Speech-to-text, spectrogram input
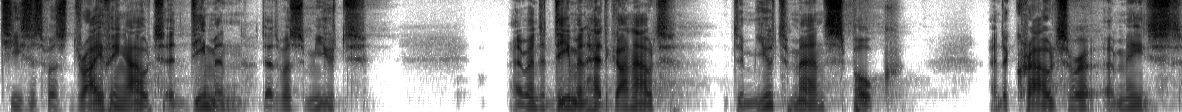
Jesus was driving out a demon that was mute. And when the demon had gone out, the mute man spoke, and the crowds were amazed.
